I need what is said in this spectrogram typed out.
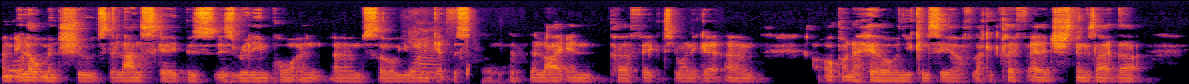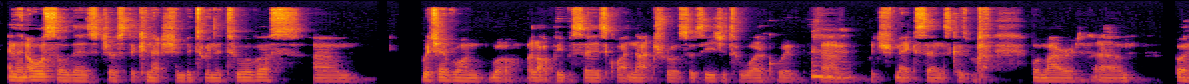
um, elopement shoots, the landscape is is really important. Um, so you yes. want to get the, the, the lighting perfect. You want to get um, up on a hill and you can see a, like a cliff edge, things like that. And then also there's just the connection between the two of us, um, which everyone, well, a lot of people say is quite natural, so it's easier to work with, um, mm-hmm. which makes sense because we're married. Um, but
